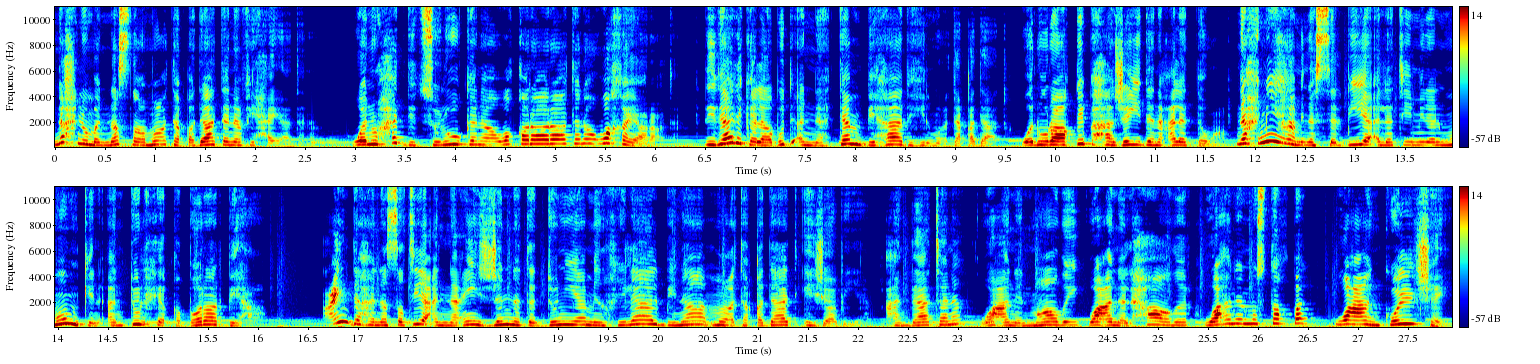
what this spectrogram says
نحن من نصنع معتقداتنا في حياتنا ونحدد سلوكنا وقراراتنا وخياراتنا. لذلك لابد أن نهتم بهذه المعتقدات ونراقبها جيدا على الدوام. نحميها من السلبية التي من الممكن أن تلحق الضرر بها. عندها نستطيع أن نعيش جنة الدنيا من خلال بناء معتقدات إيجابية عن ذاتنا وعن الماضي وعن الحاضر وعن المستقبل وعن كل شيء.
